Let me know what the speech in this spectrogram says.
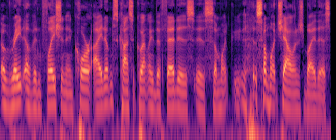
a rate of inflation in core items. Consequently, the Fed is is somewhat somewhat challenged by this.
